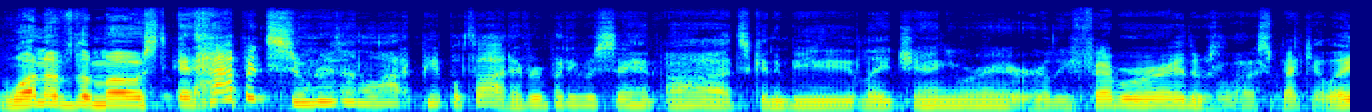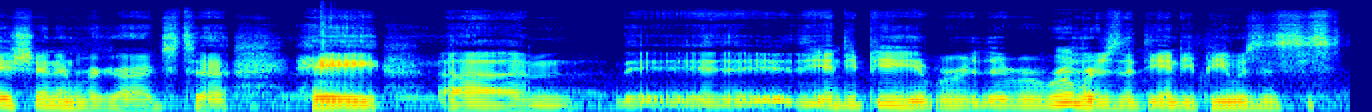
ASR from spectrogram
one of the most it happened sooner than a lot of people thought. Everybody was saying ah oh, it's going to be late january early february. There was a lot of speculation in regards to hey um, the, the ndp there were rumors that the ndp was just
